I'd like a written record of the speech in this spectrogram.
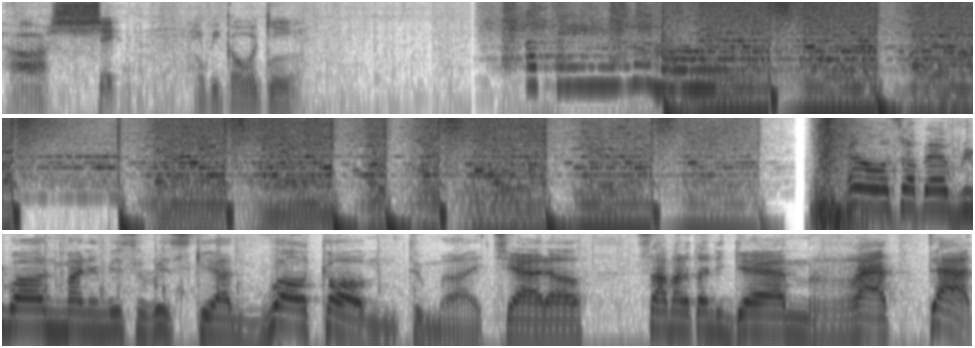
Oh shit. Here we go again. of things we know. Hello, what's up everyone? My name is Rizky and welcome to my channel. Selamat datang di game Red Dead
